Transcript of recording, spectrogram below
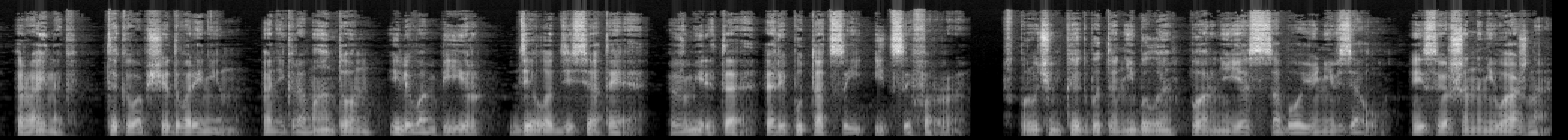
– Райнек так вообще дворянин, а некромант он или вампир – дело десятое. В мире-то репутаций и цифр. Впрочем, как бы то ни было, парня я с собою не взял. И совершенно не важно,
